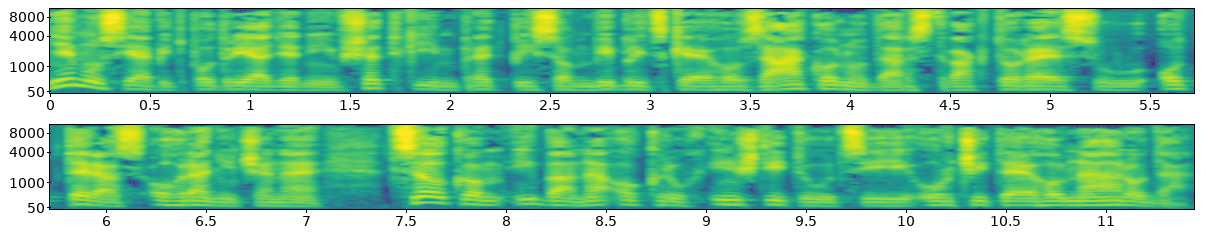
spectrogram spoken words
nemusia byť podriadení všetkým predpisom biblického zákonodarstva, ktoré sú odteraz ohraničené celkom iba na okruh inštitúcií určitého národa.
